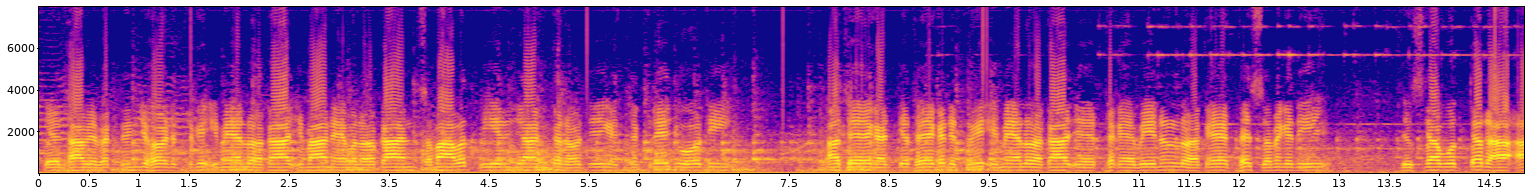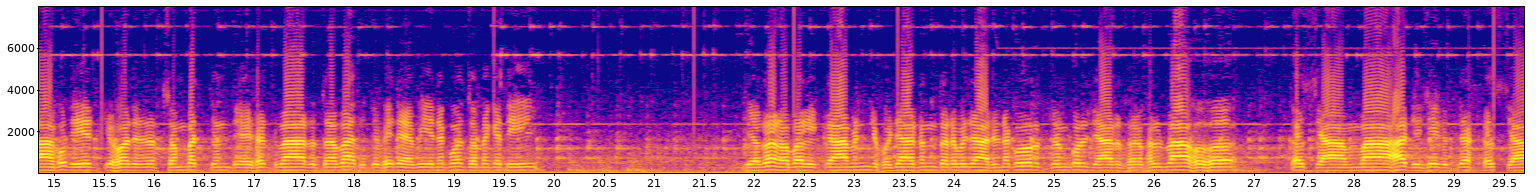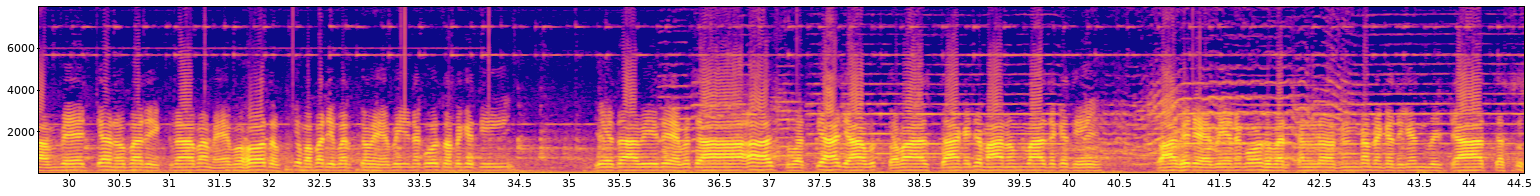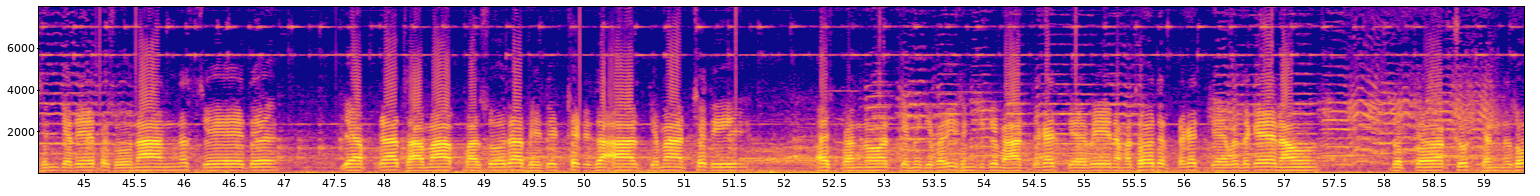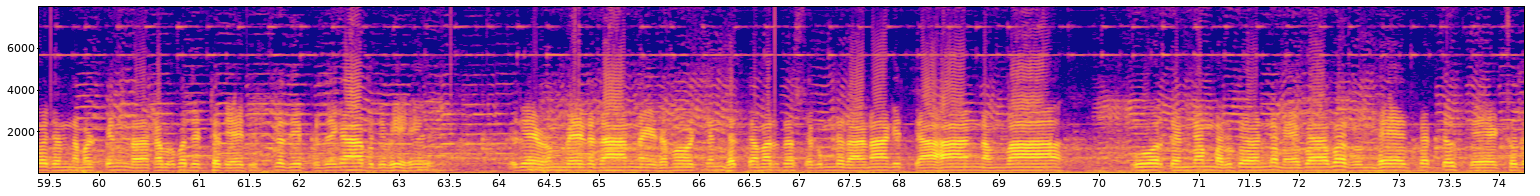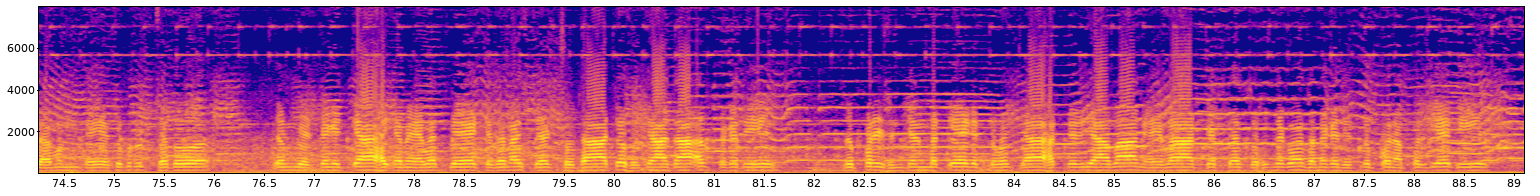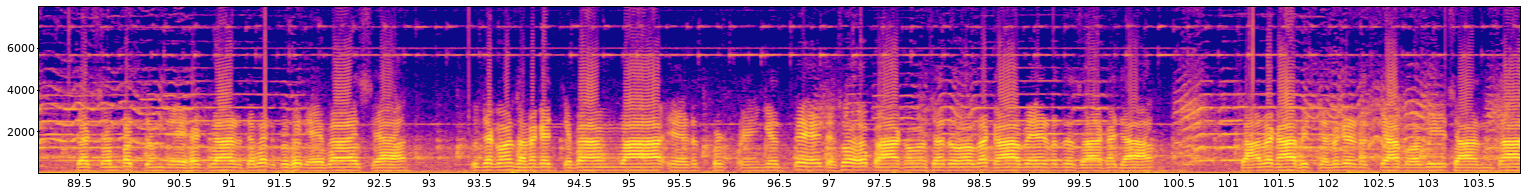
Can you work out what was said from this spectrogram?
जुहोत्यन्ततकेव रुद्रन् निरवदगते वेधा विभक्तिं जुहोत्यक इमे लोका इमानेव लोकान् समावत्वीर्यान् करोति गच्चक्रे जुहोति अथे गत्यथे गजत्वे इमे लोका एद्धकेवेन लोकेभ्यः समगति। तिस्रवुत्तरा षड्वा ऋतव कस्यां वाह दिशि रुद्रः कस्यां वेत्यनुपरिक्राममेव होदुक्यमपरिवर्तमेवेनको समगति एतावे देवता स्वत्याजावुत्तमास्तागजमानं वाचकते स्वाभिरेवेन गोधुवर्कल्लोकङ्गमगतिगन्विष्यात् तस्य सञ्चरे पशूनान्नस्येत् य प्रथमा पशुरभितिष्ठति स आर्त्यमाच्छति अस्मन्नोर्त्यमिति परिसञ्चितिमार्त्यगत्येवेन मथो दत्तगत्येव सकेनौ दुःखोक्षुच्छन्नशोचन्नमुष्मिन् लोकमुपतिष्ठते तिष्ठति प्रतिगापतिभिः यदेवं वेददान्नैषमोच्यन् धत्तमर्तस्य कुण्डदानागित्याहान्नं वा। ऊर्तन्नं मरुतन्नमेवावरुन्धे स्पर्धस्ते क्षुधमुन्ते सुपृच्छतु। यं व्यक्तगित्याहयमेव त्वेक्षतमस्य क्षुधा च सुचाता अर्थगति। तृप्परिषञ्चन् मध्ये गत्वस्याः क्रियावानेवाक्यस्तस्य सुजगो समगति तृप्पनः पर्येति तत्सम्पत्तं देहद्वारतवर्तुभिरेवास्य सुजगो समगत्यपां वा एतत्पुष्पं यद्वेदसोपाकं सदोपकावेतदशाखजा सावकाभित्यवकृत्यापोऽपि शान्ता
